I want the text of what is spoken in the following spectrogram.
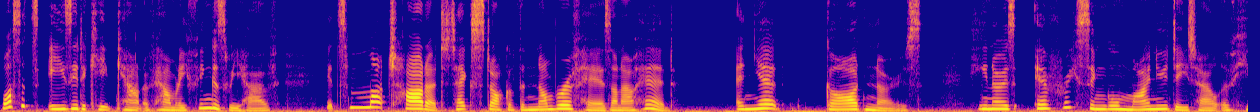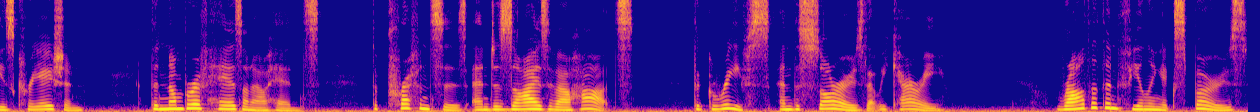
Whilst it's easy to keep count of how many fingers we have, it's much harder to take stock of the number of hairs on our head. And yet, God knows. He knows every single minute detail of His creation the number of hairs on our heads, the preferences and desires of our hearts, the griefs and the sorrows that we carry. Rather than feeling exposed,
